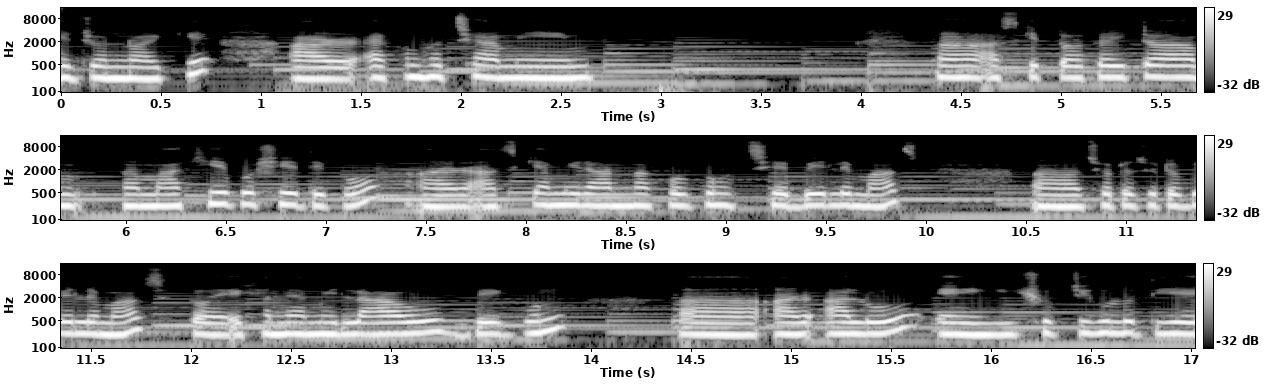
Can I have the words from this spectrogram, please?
এর জন্য আর কি। আর এখন হচ্ছে আমি আজকের তরকারিটা মাখিয়ে বসিয়ে দেব। আর আজকে আমি রান্না করব হচ্ছে বেলে মাছ ছোট ছোট বেলে মাছ। তো এখানে আমি লাউ, বেগুন আর আলু এই সবজিগুলো দিয়ে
